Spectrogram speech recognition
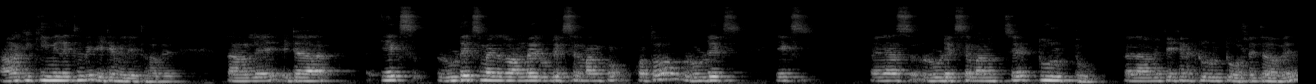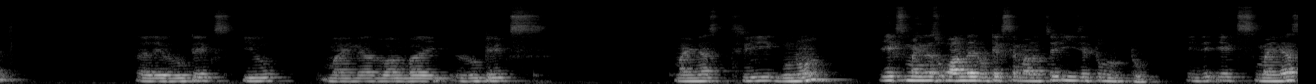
আমাকে কি মিলাইতে হবে? এটা মিলাইতে হবে। তাহলে এটা X root X minus one by root এক্সের মান কত? Root X X minus root এক্সের মান হচ্ছে টু রুট টু তাহলে আমাকে এখানে টু রুট টু বসাইতে হবে। তাহলে root X cube minus one by root X minus three গুণন X minus one by root এক্সের মান হচ্ছে এই যে টু রুট টু এই যে X minus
